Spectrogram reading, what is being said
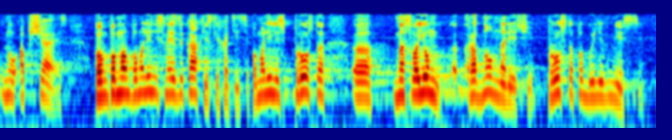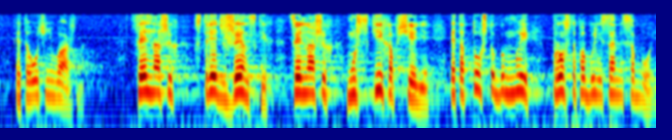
ну, общаясь. Помолились на языках, если хотите. Помолились просто э, на своем родном наречии, просто побыли вместе. Это очень важно. Цель наших встреч женских, цель наших мужских общений – это то, чтобы мы просто побыли сами собой.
